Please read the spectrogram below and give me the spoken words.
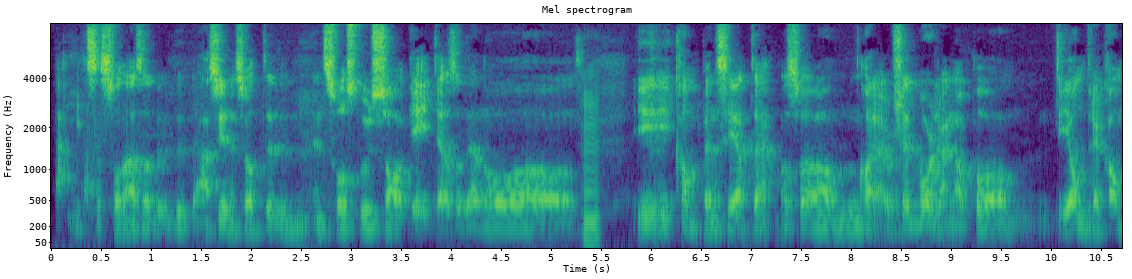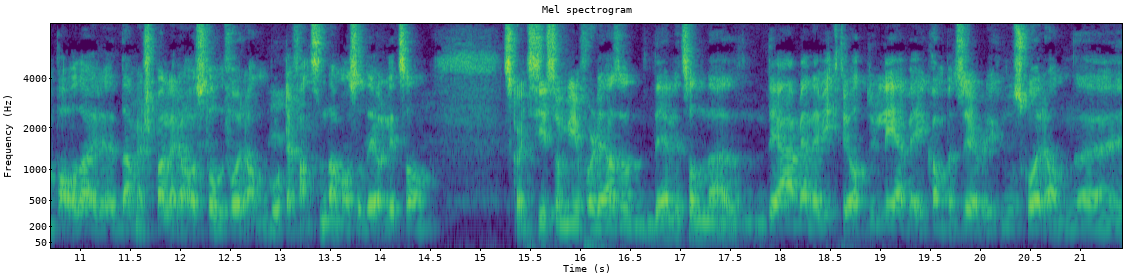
Nei, altså, sånn, altså, Jeg synes jo at en så stor sak er ikke altså, Det er noe mm. i, i, kampens hete. Altså, har jeg jo sett Vålerenga i andre kamper, og der deres spillere har stått foran bortefansen dem også. Det er jo litt sånn skal ikke si så mye for det. Altså, det er litt sånn, det jeg mener er viktig, at du lever i kampens øyeblikk. Nå skåra uh,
